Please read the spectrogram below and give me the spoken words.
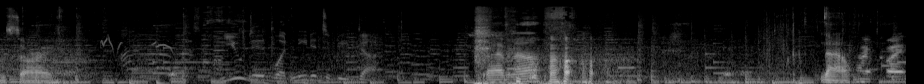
I'm sorry. You did what needed to be done. Do I have enough? No. Not quite.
